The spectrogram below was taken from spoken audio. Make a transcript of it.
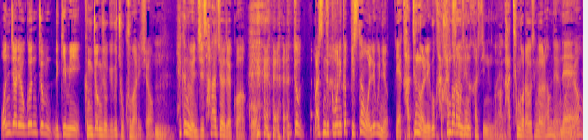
원자력은 좀 느낌이 긍정적이고 좋고 말이죠. 음. 핵은 왠지 사라져야 될 것 같고 또 말씀 듣고 보니까 비슷한 원리군요. 예, 같은 원리고 같은, 같은 거라고 생각할 수 있는 거예요. 아, 같은 거라고 생각을 하면 되는 네. 거예요.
